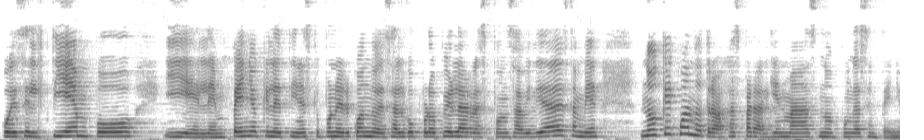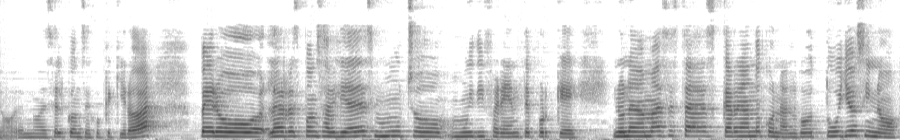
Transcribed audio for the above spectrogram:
pues el tiempo y el empeño que le tienes que poner cuando es algo propio, las responsabilidades también. No que cuando trabajas para alguien más no pongas empeño, no es el consejo que quiero dar, pero la responsabilidad es mucho, muy diferente porque no nada más estás cargando con algo tuyo, sino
